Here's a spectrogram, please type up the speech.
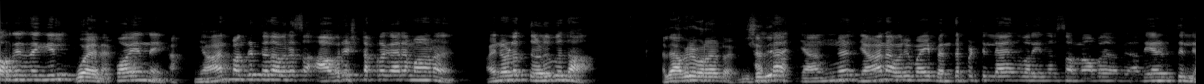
പറഞ്ഞിരുന്നെങ്കിൽ പോയനെ. പോയെന്നെ. ഞാൻ പങ്കിട്ടത് അവരെ അവരിഷ്ടപ്രകാരമാണ് അവരെ ഇഷ്ടപ്രകാരമാണ്. അതിനുള്ള തെളിവതാ അല്ല അവർ പറയട്ടെ. ഞങ്ങൾ ഞാൻ അവരുമായി ബന്ധപ്പെട്ടില്ല എന്ന് പറയുന്ന ഒരു സംഭവം അദ്ദേഹം എടുത്തില്ല.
